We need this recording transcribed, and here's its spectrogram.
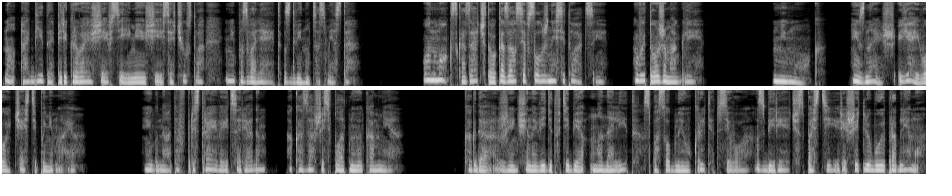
но обида, перекрывающая все имеющиеся чувства, не позволяет сдвинуться с места. Он мог сказать, что оказался в сложной ситуации. Вы тоже могли. Не мог. И знаешь, я его отчасти понимаю. Игнатов пристраивается рядом, оказавшись вплотную ко мне. Когда женщина видит в тебе монолит, способный укрыть от всего, сберечь, спасти, решить любую проблему —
